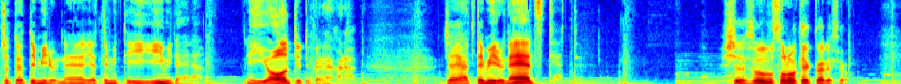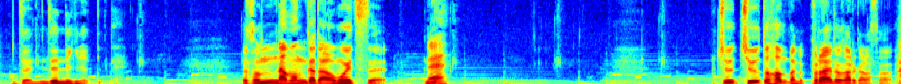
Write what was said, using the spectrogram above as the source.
ちょっとやってみるね。やってみていい？みたいな。いいよって言ってくれたから。じゃあやってみるねっつってやって。そのその結果ですよ。全然できないっていうね。そんなもんかとは思いつつ、ね。中中途半端なプライドがあるからさ。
